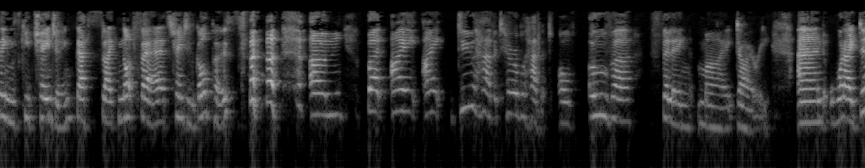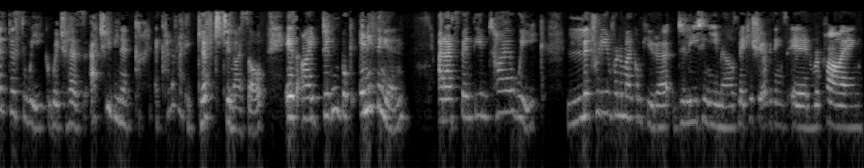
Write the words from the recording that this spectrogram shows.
things keep changing. That's like not fair. It's changing the goalposts. um, but I, I do have a terrible habit of over filling my diary. And what I did this week, which has actually been a, a, kind of like a gift to myself, is I didn't book anything in and I spent the entire week literally in front of my computer, deleting emails, making sure everything's in, replying,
